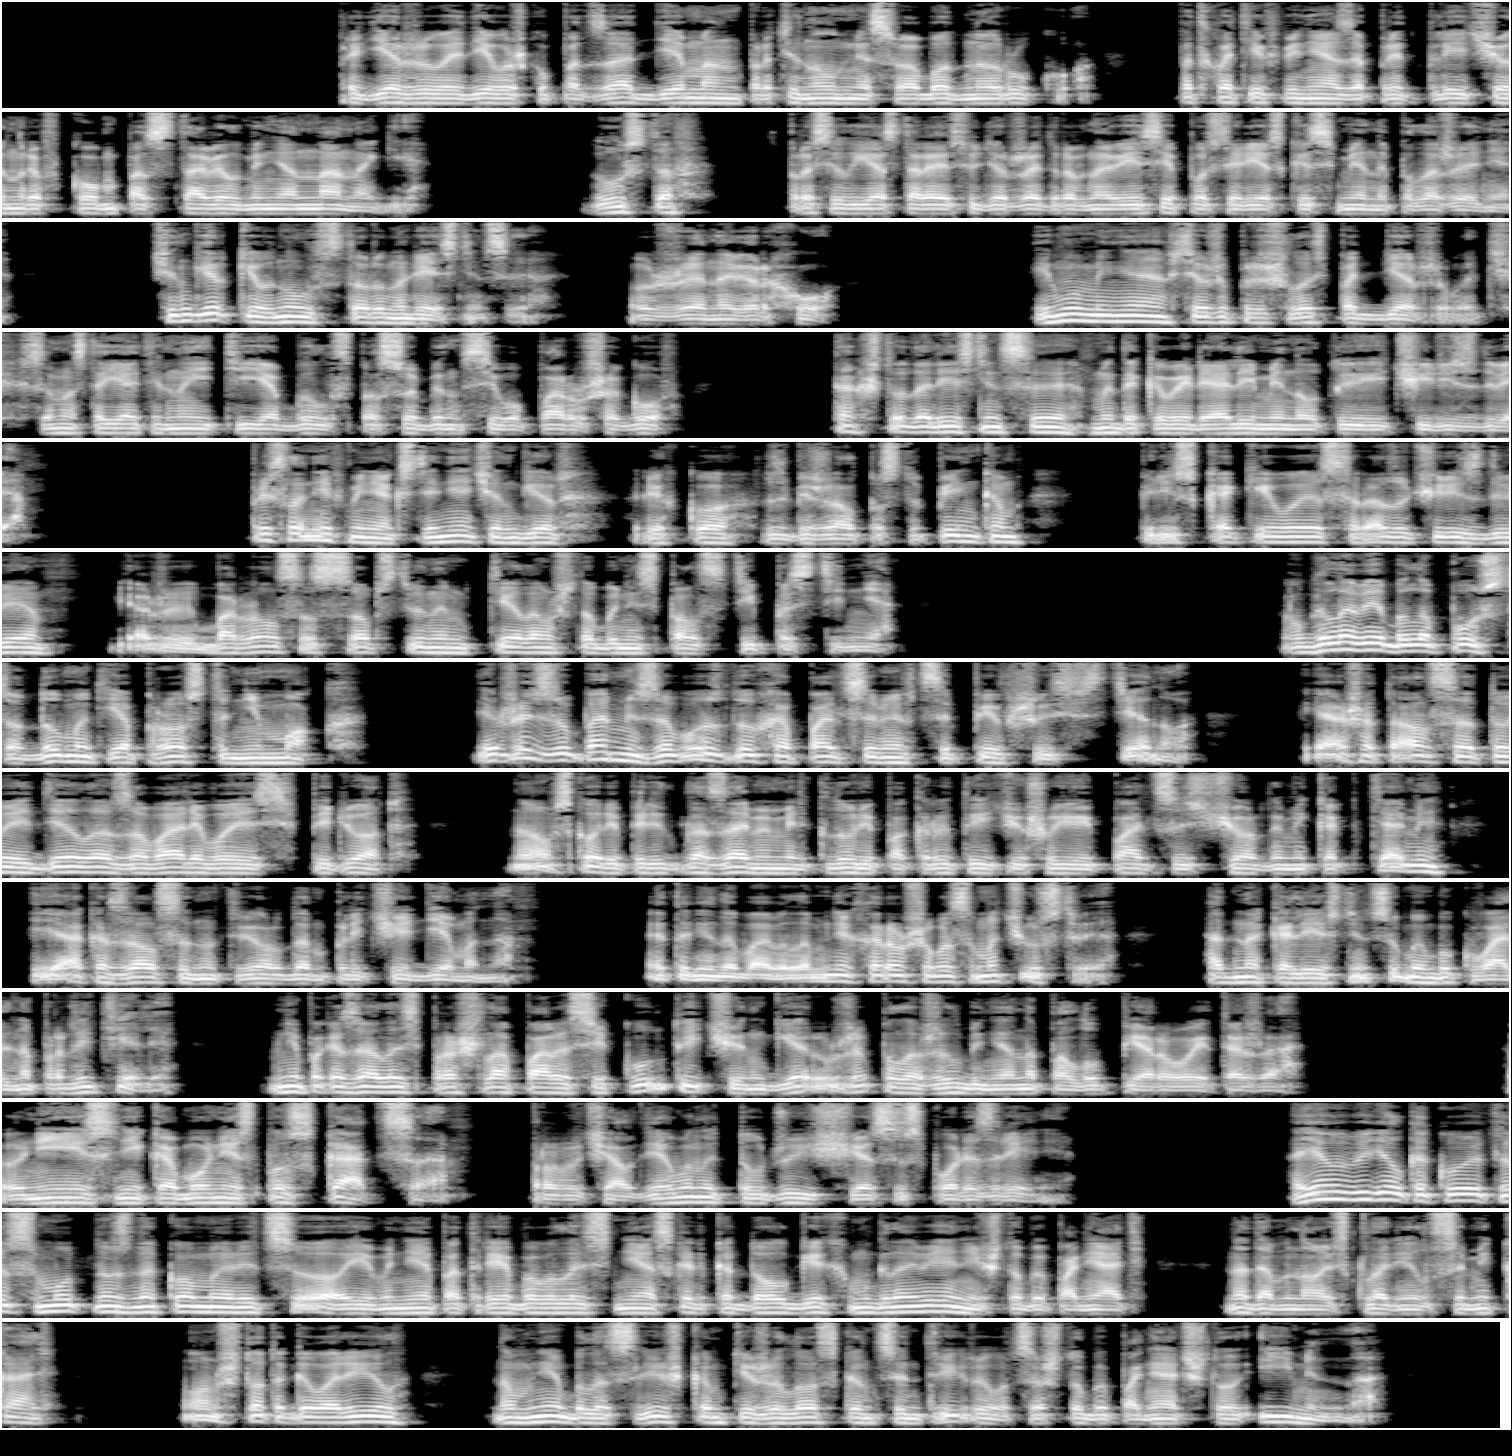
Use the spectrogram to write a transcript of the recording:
Придерживая девушку под зад, демон протянул мне свободную руку. Подхватив меня за предплечье, он рывком поставил меня на ноги. «Густав», — спросил я, стараясь удержать равновесие после резкой смены положения. Чингир кивнул в сторону лестницы. «Уже наверху». Ему меня все же пришлось поддерживать. Самостоятельно идти я был способен всего пару шагов. Так что до лестницы мы доковыляли минуты через две. Прислонив меня к стене, Чингер легко взбежал по ступенькам, перескакивая сразу через две, я же боролся с собственным телом, чтобы не сползти по стене. В голове было пусто, думать я просто не мог. Держась зубами за воздух, а пальцами вцепившись в стену, я шатался то и дело, заваливаясь вперед. Но вскоре перед глазами мелькнули покрытые чешуей пальцы с черными когтями, и я оказался на твердом плече демона. Это не добавило мне хорошего самочувствия — Однако лестницу мы буквально пролетели. Мне показалось, прошла пара секунд, и Чингер уже положил меня на полу первого этажа. «Вниз никому не спускаться!» — прорычал демон и тут же исчез из поля зрения. А я увидел какое-то смутно знакомое лицо, и мне потребовалось несколько долгих мгновений, чтобы понять, надо мной склонился Микаль. Он что-то говорил, но мне было слишком тяжело сконцентрироваться, чтобы понять, что именно.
